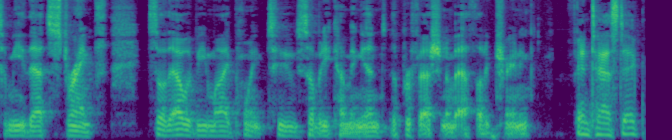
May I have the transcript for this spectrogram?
to me, that's strength. So that would be my point to somebody coming into the profession of athletic training. Fantastic.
